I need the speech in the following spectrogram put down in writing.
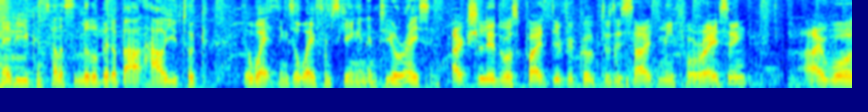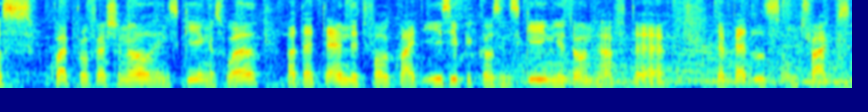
Maybe you can tell us a little bit about how you took the way, things away from skiing and into your racing. Actually, it was quite difficult to decide me for racing. I was quite professional in skiing as well, but at the end it felt quite easy because in skiing you don't have the, the pedals on tracks.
